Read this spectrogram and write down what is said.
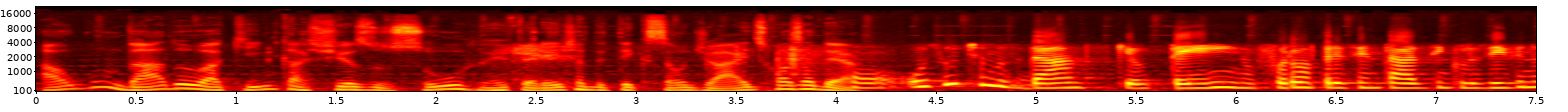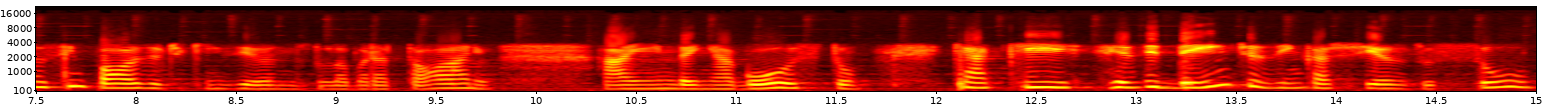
Algum dado aqui em Caxias do Sul referente à detecção de AIDS, Rosadé? os últimos dados que eu tenho foram apresentados inclusive no simpósio de 15 anos do laboratório, ainda em agosto, que aqui, residentes em Caxias do Sul,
